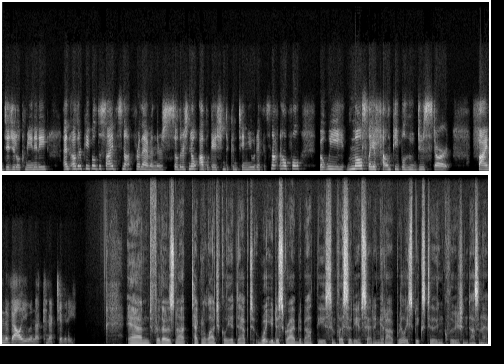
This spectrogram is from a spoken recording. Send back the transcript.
digital community, and other people decide it's not for them. And there's so there's no obligation to continue it if it's not helpful. But we mostly have found people who do start find the value in that connectivity. And for those not technologically adept, what you described about the simplicity of setting it up really speaks to inclusion, doesn't it?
